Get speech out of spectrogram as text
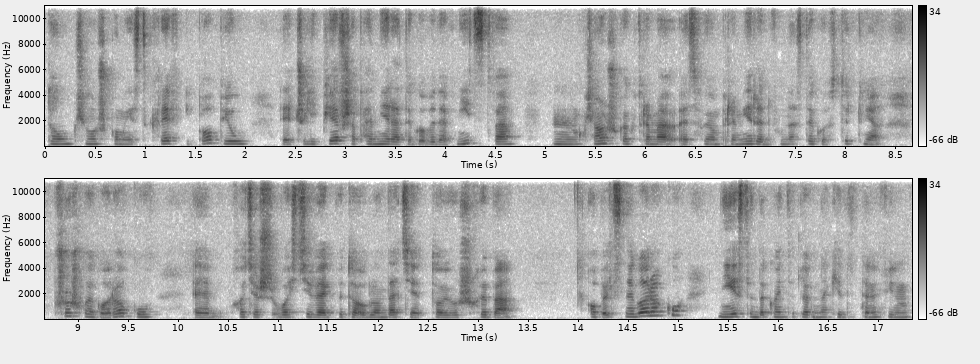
tą książką jest Krew i Popiół, czyli pierwsza premiera tego wydawnictwa. Mm, Książka, która ma swoją premierę 12 stycznia przyszłego roku. Chociaż właściwie jak Wy to oglądacie, to już chyba obecnego roku. Nie jestem do końca pewna, kiedy ten film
